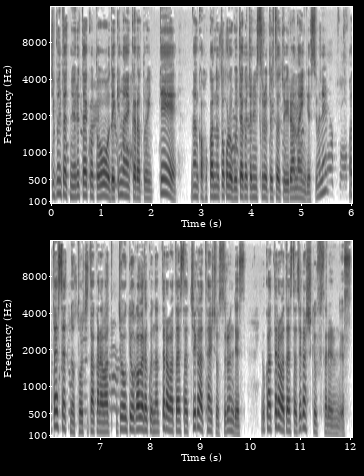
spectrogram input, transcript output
自分たちのやりたいことをできないからといって、なんか他のところをぐちゃぐちゃにするという人たちはいらないんですよね。私たちの土地だから状況が悪くなったら私たちが対処するんです。よかったら私たちが祝福されるんです。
